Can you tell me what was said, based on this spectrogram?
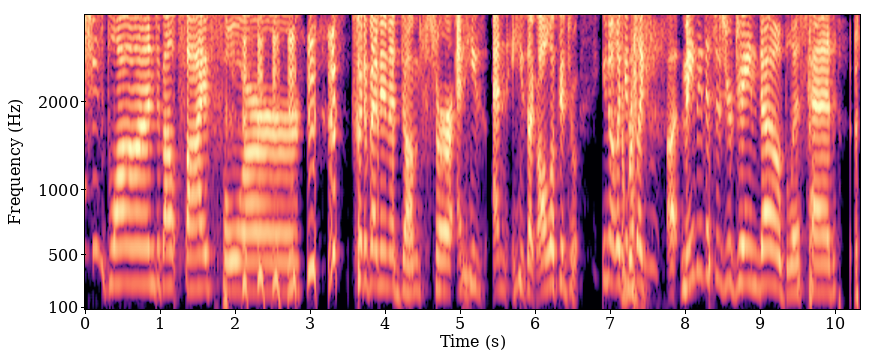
she's blonde, about five four, could have been in a dumpster, and he's and he's like, I'll look into it. You know, like it's Right. like uh, maybe this is your Jane Doe, Bliss head.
